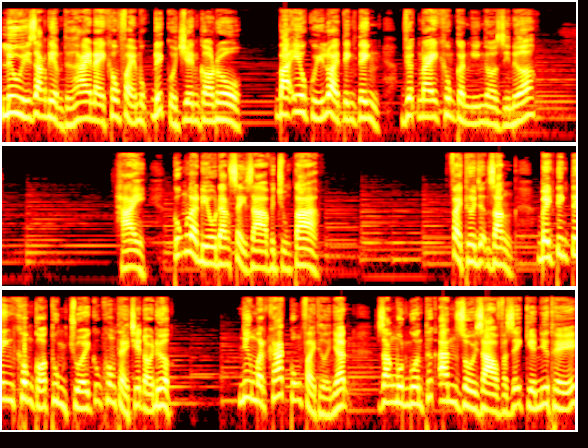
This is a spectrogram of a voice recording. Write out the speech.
Lưu ý rằng điểm thứ hai này không phải mục đích của Jane Goodall. Bà yêu quý loài tinh tinh, việc này không cần nghi ngờ gì nữa. Hai, cũng là điều đang xảy ra với chúng ta. Phải thừa nhận rằng, bầy tinh tinh không có thùng chuối cũng không thể chết đói được. Nhưng mặt khác cũng phải thừa nhận rằng một nguồn thức ăn dồi dào và dễ kiếm như thế,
